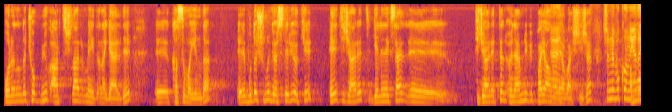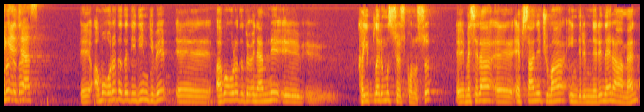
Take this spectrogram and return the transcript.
oranında çok büyük artışlar meydana geldi Kasım ayında. Bu da şunu gösteriyor ki e-ticaret geleneksel e, ticaretten önemli bir pay almaya Evet. başlayacak. Şimdi bu konuya Ama da orada da- geleceğiz. E, ama orada da dediğim gibi e, ama orada da önemli e, e, kayıplarımız söz konusu. E, mesela e, efsane cuma indirimlerine rağmen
